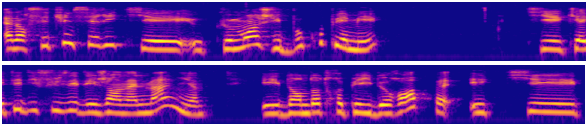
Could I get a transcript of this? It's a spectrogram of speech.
alors c'est une série qui est que moi j'ai beaucoup aimée, qui est qui a été diffusée déjà en Allemagne et dans d'autres pays d'Europe et qui est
